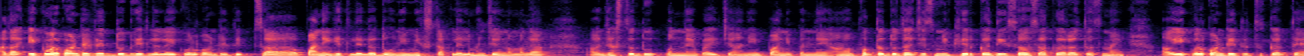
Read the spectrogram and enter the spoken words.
आता इक्वल क्वांटिटीत दूध घेतलेलं इक्वल क्वांटिटीत चा पाणी घेतलेलं दोन्ही मिक्स टाकलेलं. म्हणजे ना मला जास्त दूध पण नाही पाहिजे आणि पाणी पण नाही. फक्त दुधाचीच मी खीर कधी सहसा करतच नाही. इक्वल क्वांटिटीतच करते.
